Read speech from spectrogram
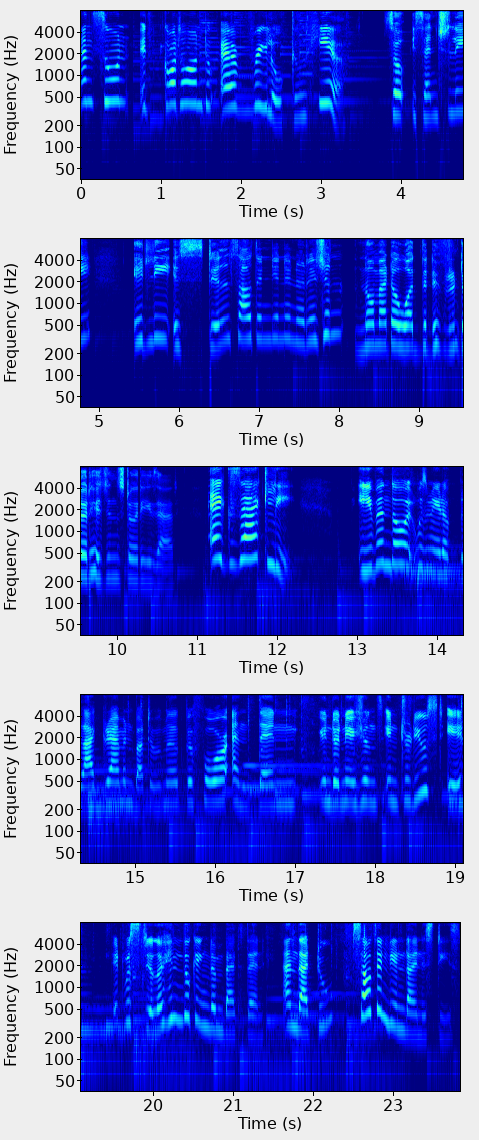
and soon it got on to every local here. So essentially, idli is still South Indian in origin, no matter what the different origin stories are. Exactly. Even though it was made of black gram and buttermilk before, and then Indonesians introduced it, it was still a Hindu kingdom back then, and that too South Indian dynasties.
